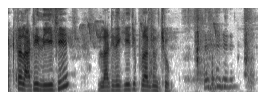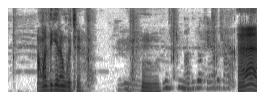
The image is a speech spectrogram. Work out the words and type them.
একটা লাঠি দিয়েছি লাঠি দেখিয়েছি পুরো একদম চুপ। আমার দিকে এরকম করছে। হ্যাঁ।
